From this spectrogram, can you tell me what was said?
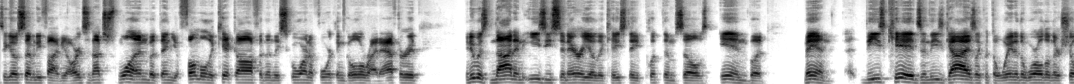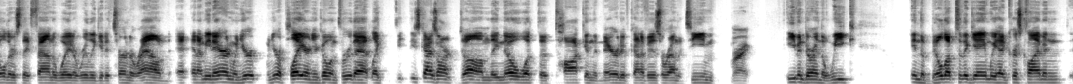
to go 75 yards, not just one, but then you fumble the kickoff and then they score on a fourth and goal right after it. And it was not an easy scenario that K State put themselves in. But man, these kids and these guys, like with the weight of the world on their shoulders, they found a way to really get it turned around. And, and I mean, Aaron, when you're when you're a player and you're going through that, like th- these guys aren't dumb. They know what the talk and the narrative kind of is around the team. Right. Even during the week, in the build up to the game, we had Chris Klieman uh,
